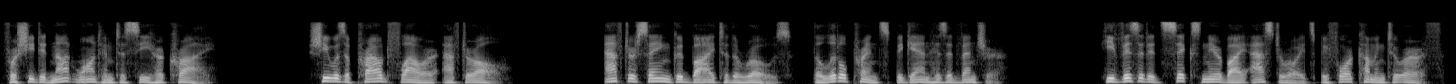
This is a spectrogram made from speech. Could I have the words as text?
for she did not want him to see her cry. She was a proud flower after all. After saying goodbye to the rose, the little prince began his adventure. He visited six nearby asteroids before coming to Earth.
